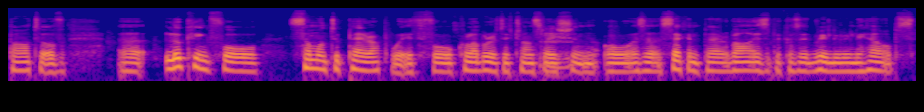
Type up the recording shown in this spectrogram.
part of uh, looking for someone to pair up with for collaborative translation mm-hmm. or as a second pair of eyes because it really, really helps.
